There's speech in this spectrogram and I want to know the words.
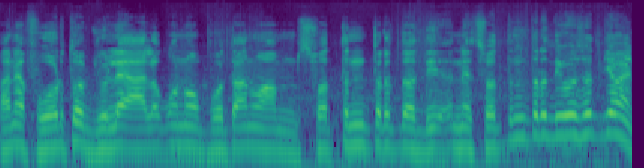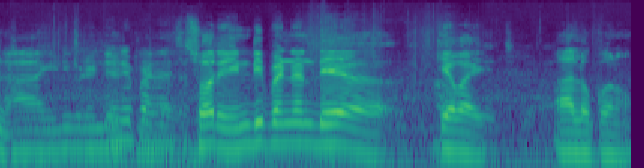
અને ફોર્થ ઓફ જુલાઈ આ લોકોનો પોતાનું આમ સ્વતંત્રતા અને સ્વતંત્ર દિવસ જ કહેવાય ને? સોરી ઇન્ડિપેન્ડન્ટ ડે કહેવાય આ લોકોનો.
